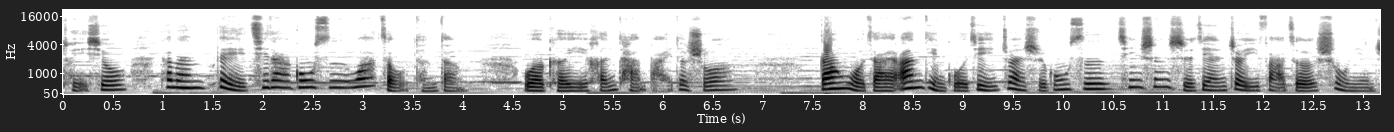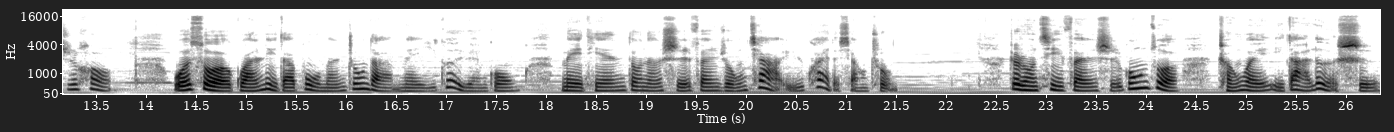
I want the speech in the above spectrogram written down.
退休，他们被其他公司挖走，等等。我可以很坦白地说，当我在安定国际钻石公司亲身实践这一法则数年之后，我所管理的部门中的每一个员工每天都能十分融洽愉快地相处。这种气氛使工作成为一大乐事，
